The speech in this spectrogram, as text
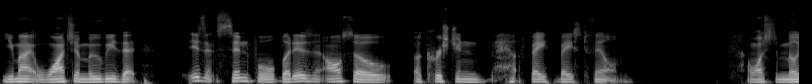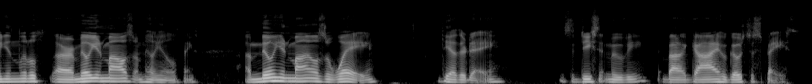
You might watch a movie that isn't sinful, but isn't also a Christian faith-based film. I watched a million little or a million miles, a million little things, a million miles away the other day. It's a decent movie about a guy who goes to space.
